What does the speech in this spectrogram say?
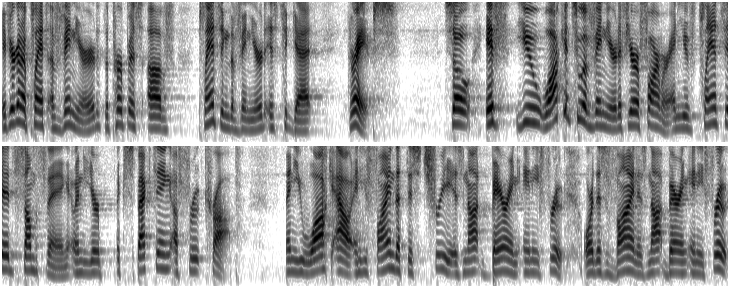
If you're going to plant a vineyard, the purpose of planting the vineyard is to get grapes. So if you walk into a vineyard, if you're a farmer and you've planted something and you're expecting a fruit crop, and you walk out and you find that this tree is not bearing any fruit or this vine is not bearing any fruit,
